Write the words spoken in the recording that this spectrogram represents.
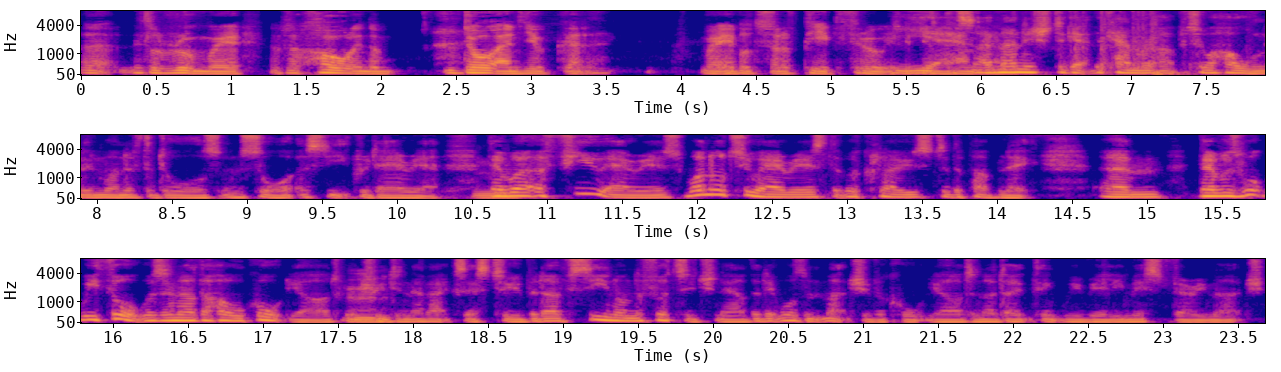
uh, little room where there was a hole in the door and you were able to sort of peep through. Yes, I managed to get the camera up to a hole in one of the doors and saw a secret area. Mm. There were a few areas, one or two areas that were closed to the public. Um, there was what we thought was another whole courtyard, which we Mm. didn't have access to, but I've seen on the footage now that it wasn't much of a courtyard, and I don't think we really missed very much.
